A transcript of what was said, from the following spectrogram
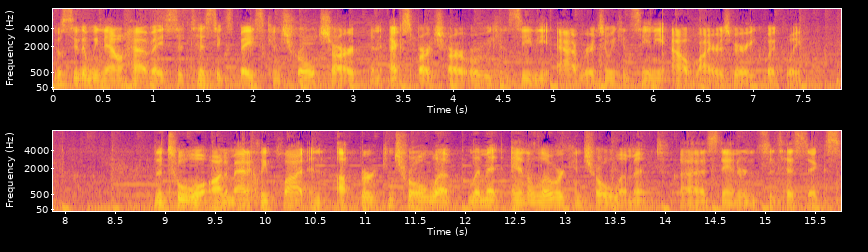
you'll see that we now have a statistics-based control chart, an X-bar chart, where we can see the average and we can see any outliers very quickly. The tool will automatically plot an upper control limit and a lower control limit, uh, standard in statistics.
